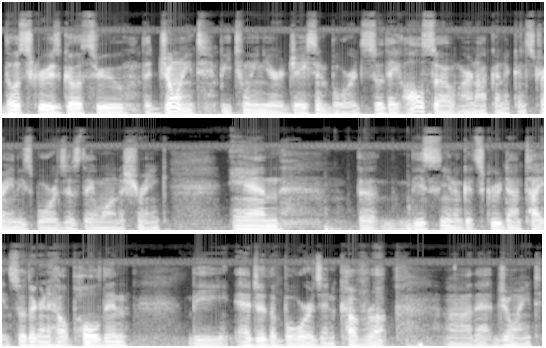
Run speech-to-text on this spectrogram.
Those screws go through the joint between your adjacent boards. So they also are not gonna constrain these boards as they wanna shrink. And the, these you know get screwed down tight. And so they're gonna help hold in the edge of the boards and cover up uh, that joint.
